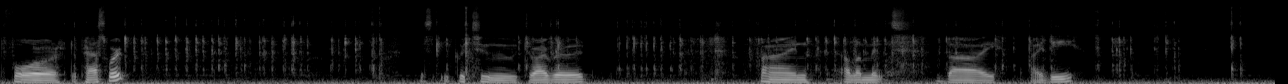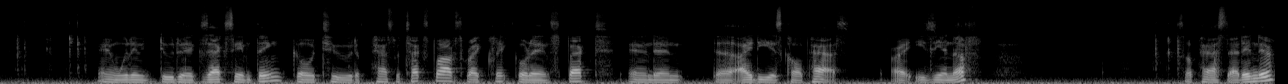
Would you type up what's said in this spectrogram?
for the password. It's equal to driver find element by ID and we're going to do the exact same thing go to the password text box right click go to inspect and then the ID is called pass alright easy enough so pass that in there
